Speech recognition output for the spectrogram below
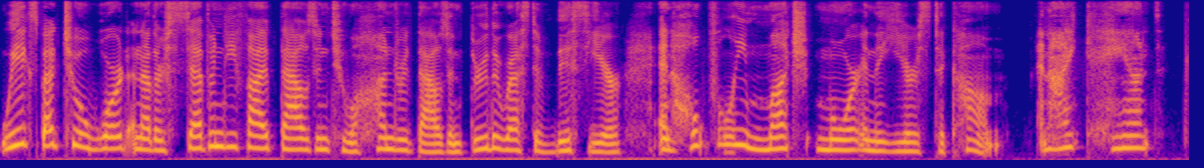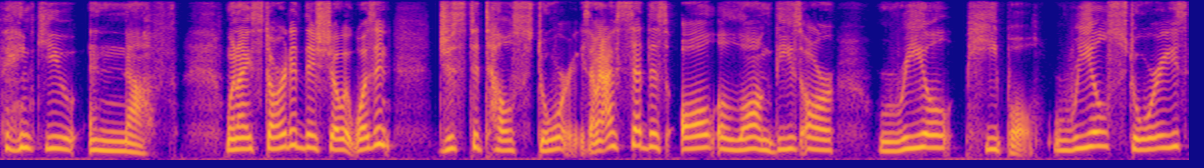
We expect to award another 75,000 to 100,000 through the rest of this year and hopefully much more in the years to come. And I can't thank you enough. When I started this show, it wasn't just to tell stories. I mean, I've said this all along. These are real people, real stories.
